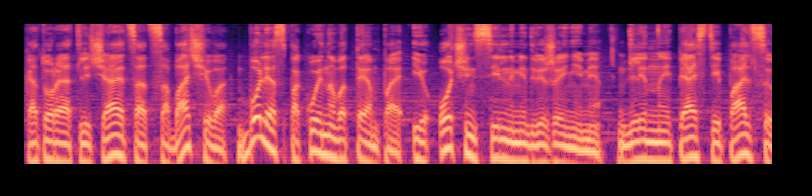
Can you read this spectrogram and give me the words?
которая отличается от собачьего более спокойного темпа и очень сильными движениями. Длинные пясти и пальцы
